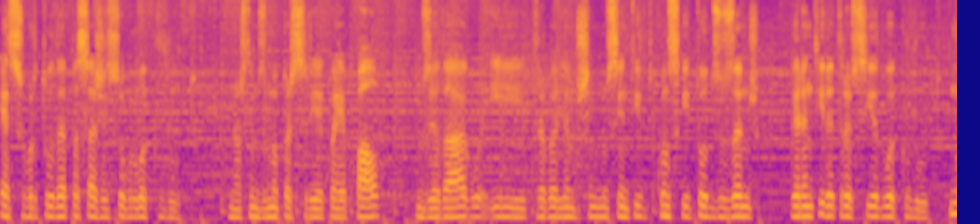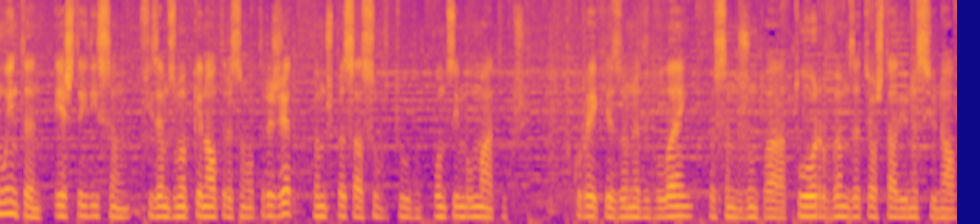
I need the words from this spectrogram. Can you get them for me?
é sobretudo a passagem sobre o aqueduto. Nós temos uma parceria com a EPAL, Museu da Água, e trabalhamos sempre no sentido de conseguir todos os anos garantir a travessia do aqueduto. No entanto, esta edição fizemos uma pequena alteração ao trajeto, vamos passar sobretudo pontos emblemáticos percorrer aqui a zona de Belém, passamos junto à Torre, vamos até ao Estádio Nacional,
